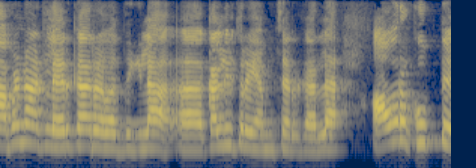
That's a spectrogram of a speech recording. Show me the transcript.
தமிழ்நாட்டில் இருக்கார் பார்த்தீங்களா கல்வித்துறை அமைச்சர் இருக்கார்ல. அவரை கூப்பிட்டு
